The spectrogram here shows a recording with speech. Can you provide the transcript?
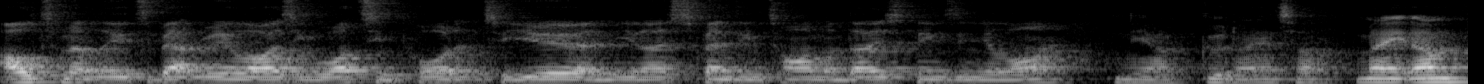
ultimately, it's about realizing what's important to you, and you know, spending time on those things in your life. Yeah, good answer, mate. Um,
